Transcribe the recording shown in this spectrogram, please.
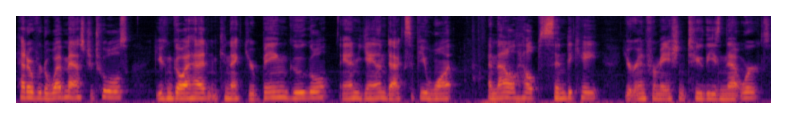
Head over to Webmaster Tools. You can go ahead and connect your Bing, Google, and Yandex if you want, and that'll help syndicate your information to these networks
